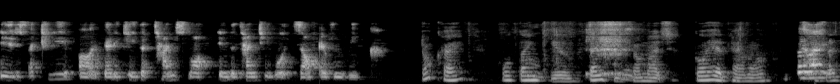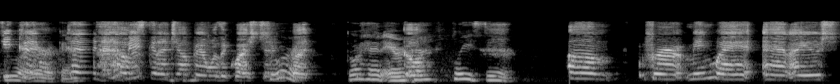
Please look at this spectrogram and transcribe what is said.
it is actually a dedicated time slot in the timetable itself every week. Okay. Well, thank you. Thank you so much. Go ahead, Pamela. But I, you could, Erica. Could, I was going to jump in with a question, sure. but Go ahead, Erica. Go. Please do. Um, for Mingwei and Ayush,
